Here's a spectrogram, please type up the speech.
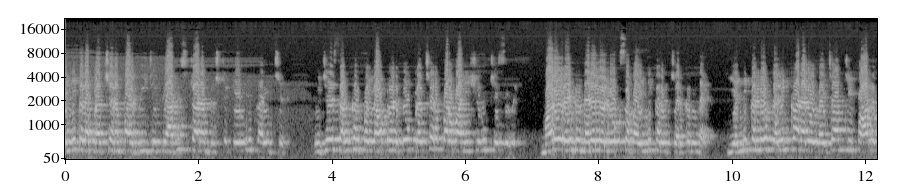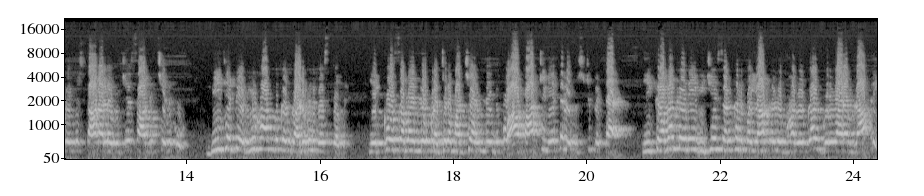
ఎన్నికల ప్రచారంపై బీజేపీ అధిష్టానం దృష్టి కేంద్రీకరించింది. విజయ సంకల్ప యాత్రలతో ప్రచార పర్వాన్ని షురూ చేసింది. మరో రెండు నెలల్లో లోక్సభ ఎన్నికలు జరగనున్నాయి. ఈ ఎన్నికల్లో తెలంగాణలో మెజార్టీ పార్లమెంటు స్థానాల్లో విజయం సాధించేందుకు బీజేపీ వ్యూహాత్మకంగా అడుగులు వేస్తోంది. ఎక్కువ సమయంలో ప్రజల మధ్య ఉండేందుకు ఆ పార్టీ నేతలు దృష్టి పెట్టారు. ఈ క్రమంలోనే విజయ సంకల్ప యాత్రలో భాగంగా గురువారం రాత్రి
